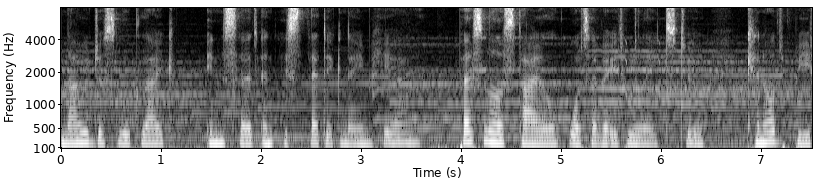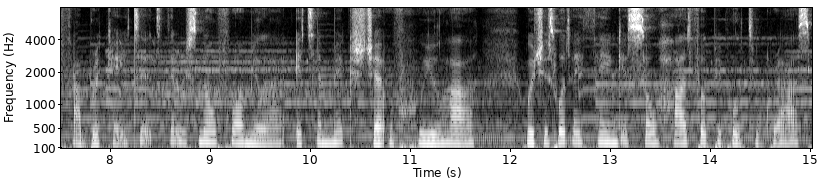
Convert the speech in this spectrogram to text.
Now you just look like insert an aesthetic name here. Personal style, whatever it relates to, cannot be fabricated. There is no formula, it's a mixture of who you are, which is what I think is so hard for people to grasp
